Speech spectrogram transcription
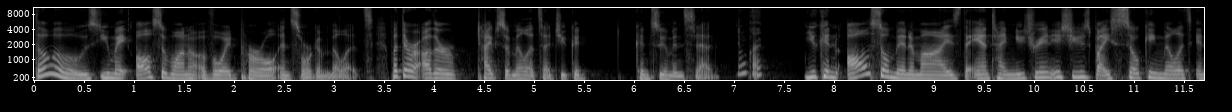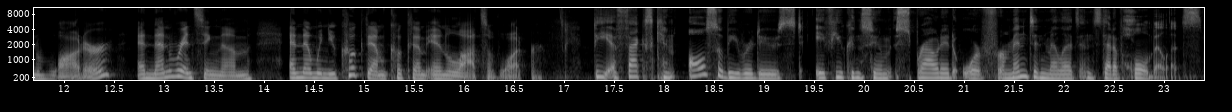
those, you may also want to avoid pearl and sorghum millets. But there are other types of millets that you could consume instead. You can also minimize the anti nutrient issues by soaking millets in water and then rinsing them. And then when you cook them, cook them in lots of water. The effects can also be reduced if you consume sprouted or fermented millets instead of whole millets.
